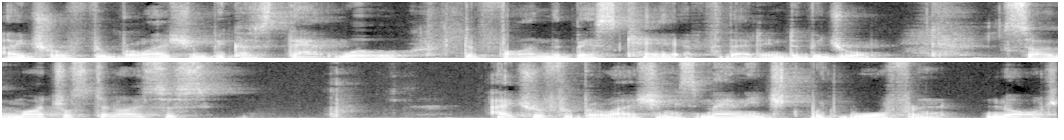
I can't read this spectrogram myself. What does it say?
atrial fibrillation because that will define the best care for that individual. So mitral stenosis, atrial fibrillation is managed with warfarin, not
